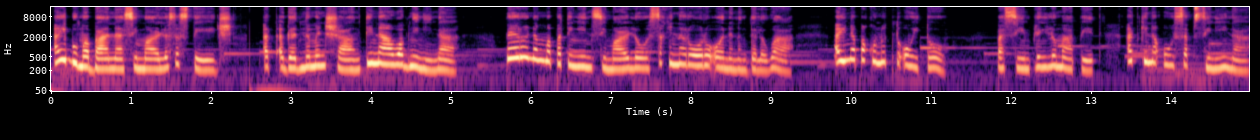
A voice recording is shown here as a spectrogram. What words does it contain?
ay bumaba na si Marlo sa stage at agad naman siyang tinawag ni Nina. Pero nang mapatingin si Marlo sa kinaroroonan ng dalawa, ay napakunot too ito Pasimpleng lumapit at kinausap si Nina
